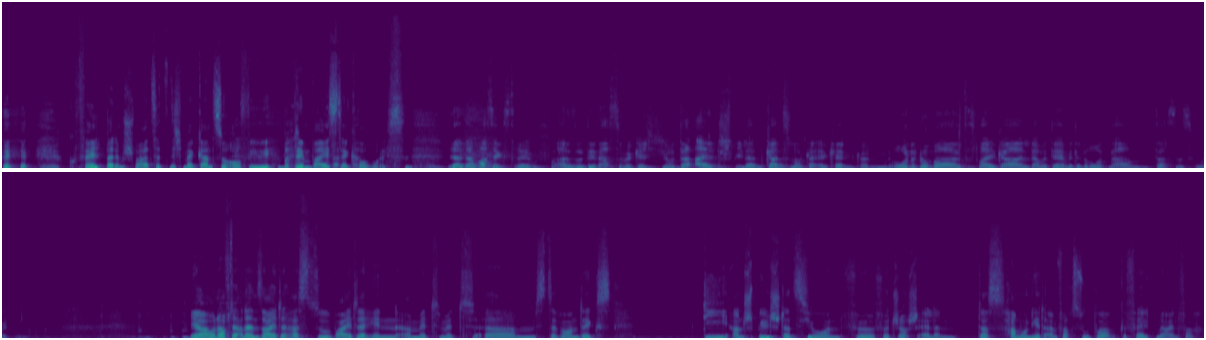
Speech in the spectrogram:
Fällt bei dem Schwarz jetzt nicht mehr ganz so auf wie bei dem Weiß der Cowboys. Ja, da war es extrem. Also den hast du wirklich unter allen Spielern ganz locker erkennen können. Ohne Nummer, das war egal, aber der mit den roten Armen, das ist Witten. Ja, und auf der anderen Seite hast du weiterhin äh, mit, mit ähm, Stephon Dix die Anspielstation für, für Josh Allen. Das harmoniert einfach super, gefällt mir einfach.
